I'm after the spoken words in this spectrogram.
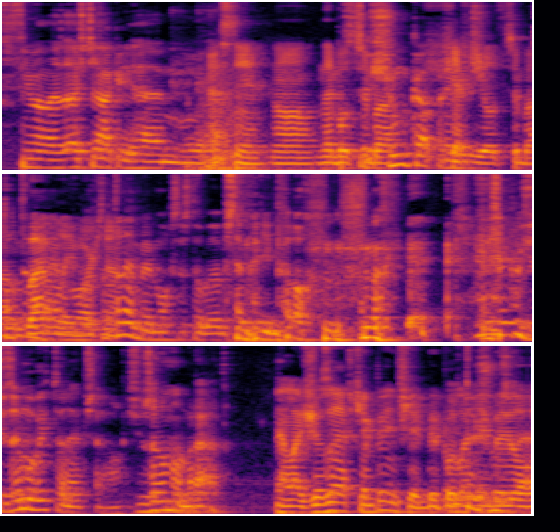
s nima West ještě nějaký Ham. Jasně, no, nebo prostě třeba šunka Sheffield, třeba to Burnley možná. To nevím, mohl se stoupit, by se mi líbilo. Když jako Josemu bych to nepřál, Jose mám rád. Ale Jose v Championship by podle mě byl,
